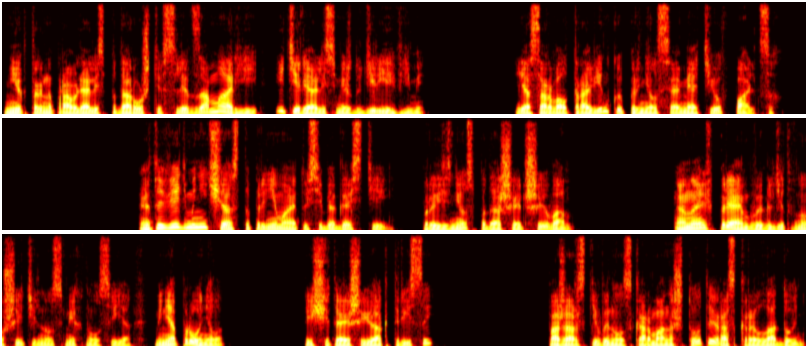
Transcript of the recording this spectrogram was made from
Некоторые направлялись по дорожке вслед за Марьей и терялись между деревьями. Я сорвал травинку и принялся мять ее в пальцах. «Эта ведьма нечасто принимает у себя гостей», — произнес подошедший Иван. «Она и впрямь выглядит внушительно», — усмехнулся я. «Меня проняло». «Ты считаешь ее актрисой?» Пожарский вынул из кармана что-то и раскрыл ладонь.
